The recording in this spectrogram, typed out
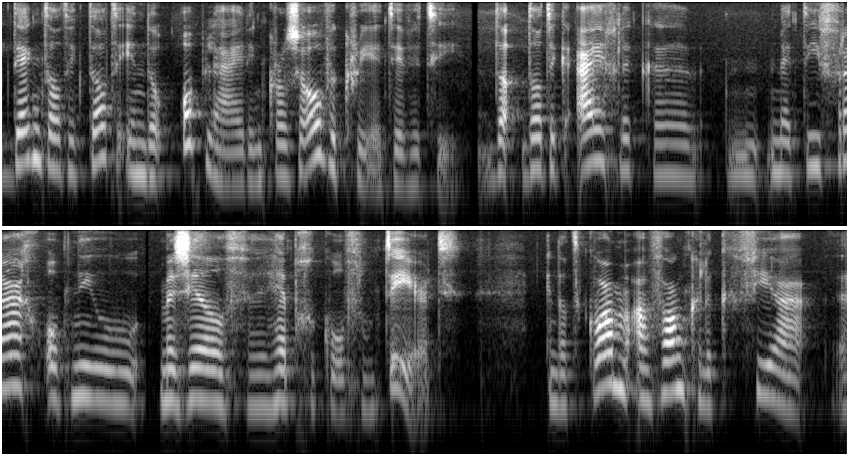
Ik denk dat ik dat in de opleiding Crossover Creativity, dat, dat ik eigenlijk uh, met die vraag opnieuw mezelf uh, heb geconfronteerd. En dat kwam aanvankelijk via uh,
